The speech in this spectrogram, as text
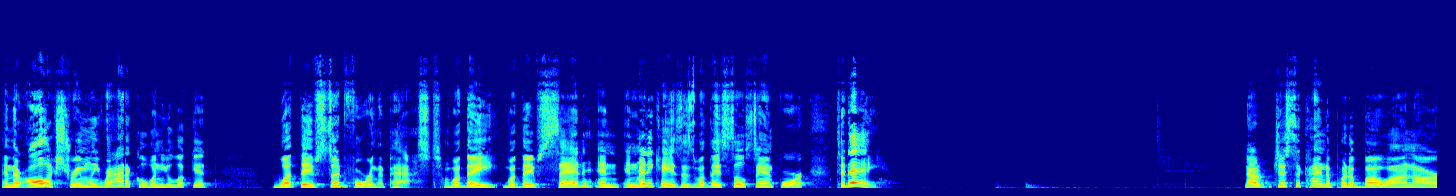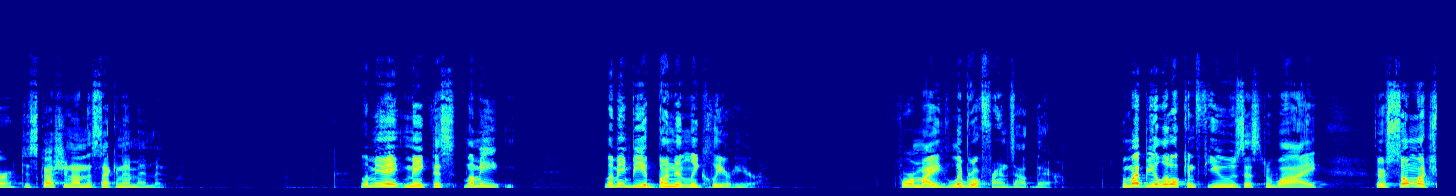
and they're all extremely radical when you look at what they've stood for in the past, what they what they've said, and in many cases what they still stand for today. Now, just to kind of put a bow on our discussion on the Second Amendment, let me make this let me let me be abundantly clear here for my liberal friends out there who might be a little confused as to why there's so much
